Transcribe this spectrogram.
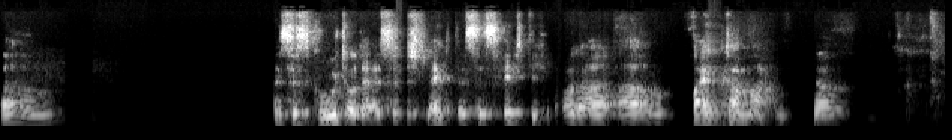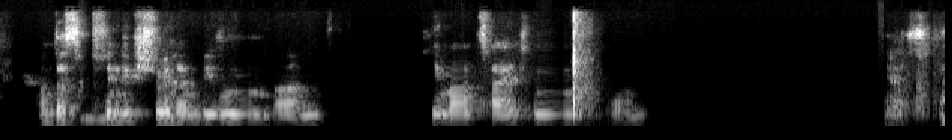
ähm, es ist gut oder es ist schlecht, es ist richtig oder ähm, weitermachen. Ja. Und das finde ich schön an diesem ähm, Thema Zeichen. Ähm, yes.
